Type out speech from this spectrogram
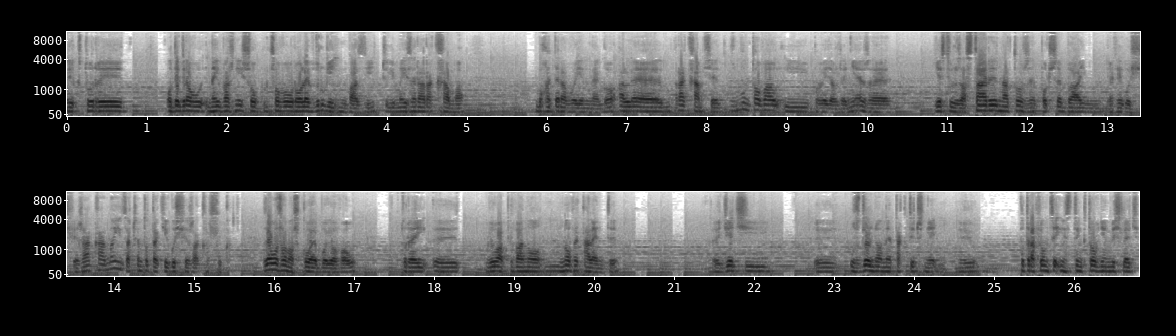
yy, który odegrał najważniejszą, kluczową rolę w drugiej inwazji, czyli Meizera Rakhama, bohatera wojennego, ale Rakham się zbuntował i powiedział, że nie, że jest już za stary na to, że potrzeba im jakiegoś świeżaka, no i zaczęto takiego świeżaka szukać. Założono szkołę bojową, w której y, wyłapywano nowe talenty. Dzieci y, uzdolnione taktycznie, y, potrafiące instynktownie myśleć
